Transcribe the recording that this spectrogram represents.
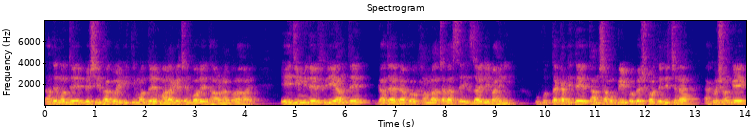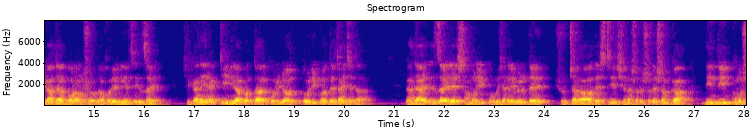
তাদের মধ্যে বেশিরভাগই ইতিমধ্যে মারা গেছেন বলে ধারণা করা হয়। এই জিম্মিদের ফিরিয়ে আনতে গাজায় ব্যাপক হামলা চালাচ্ছে ইসরায়েলি বাহিনী। উপত্যকাটিতে ত্রাণ সামগ্রী প্রবেশ করতে দিচ্ছে না, একই সঙ্গে গাজার বড় অংশ দখলে নিয়েছে ইসরায়েল। সেখানে একটি নিরাপত্তার করিডোর তৈরি করতে চাইছে তারা। গাজায় ইসরায়েলের সামরিক অভিযানের বিরুদ্ধে সোচ্চার হওয়া দেশটির সেনা সদস্যদের সংখ্যা দিন দিন ক্রমশ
